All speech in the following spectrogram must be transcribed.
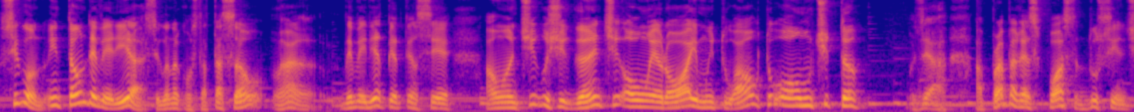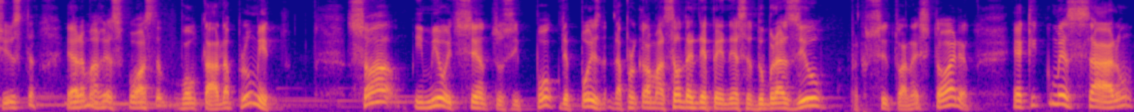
Segundo, então deveria, segundo a constatação, né, deveria pertencer a um antigo gigante ou um herói muito alto ou a um titã. Quer dizer, a, a própria resposta do cientista era uma resposta voltada para o mito. Só em 1800 e pouco, depois da proclamação da independência do Brasil, para situar na história, é que começaram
